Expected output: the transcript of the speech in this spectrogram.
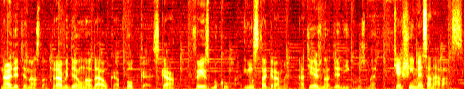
nájdete nás na pravidelnadavka.sk, Facebooku a Instagrame a tiež na denníku ZME. Tešíme sa na vás.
